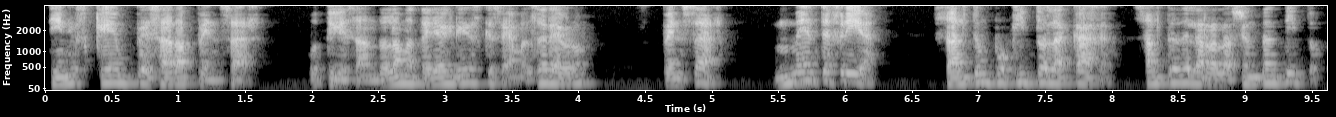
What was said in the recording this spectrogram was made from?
tienes que empezar a pensar, utilizando la materia gris que se llama el cerebro, pensar, mente fría, salte un poquito la caja, salte de la relación tantito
